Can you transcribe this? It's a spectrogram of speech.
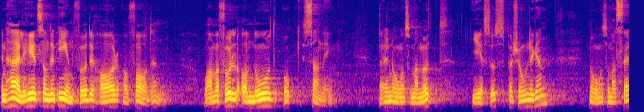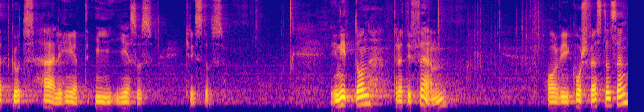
en härlighet som den enfödde har av Fadern. Och han var full av nåd och sanning. Där är någon som har mött Jesus personligen, någon som har sett Guds härlighet i Jesus Kristus. I 19 35 har vi korsfästelsen.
